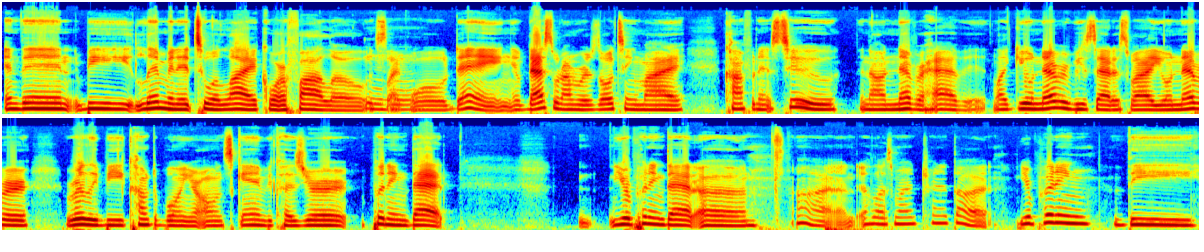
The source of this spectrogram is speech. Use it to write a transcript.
and then be limited to a like or a follow. It's like, mm-hmm. well, dang, if that's what I'm resulting my confidence to, then I'll never have it. Like you'll never be satisfied. You'll never really be comfortable in your own skin because you're putting that you're putting that uh oh, I lost my train of thought. You're putting the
